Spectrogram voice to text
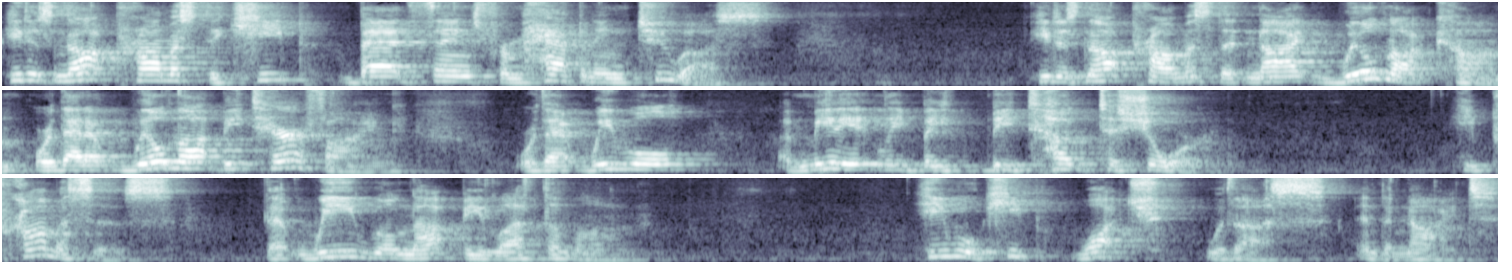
He does not promise to keep bad things from happening to us he does not promise that night will not come or that it will not be terrifying or that we will immediately be, be tugged to shore. He promises that we will not be left alone. He will keep watch with us in the night.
